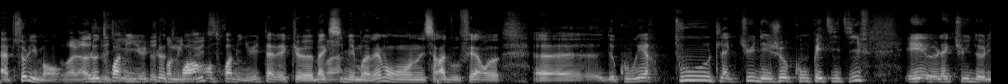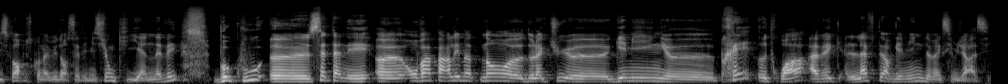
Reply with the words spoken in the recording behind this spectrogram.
absolument. Voilà, le je 3 dis, minutes, le le 3 3, minutes. en 3 minutes avec euh, Maxime et moi-même. On essaiera de vous faire euh, euh, de couvrir toute l'actu des jeux compétitifs et euh, l'actu de l'e-sport, puisqu'on a vu dans cette émission qu'il y en avait beaucoup euh, cette année. On va parler maintenant de l'actu gaming euh, pré-E3 avec l'after gaming de Maxime Gérassi.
